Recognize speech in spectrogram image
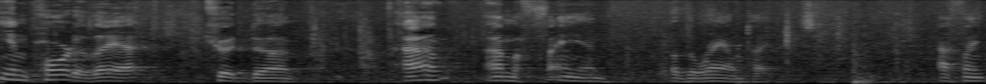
in part of that, could, uh, I, I'm a fan of the roundtables. I think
